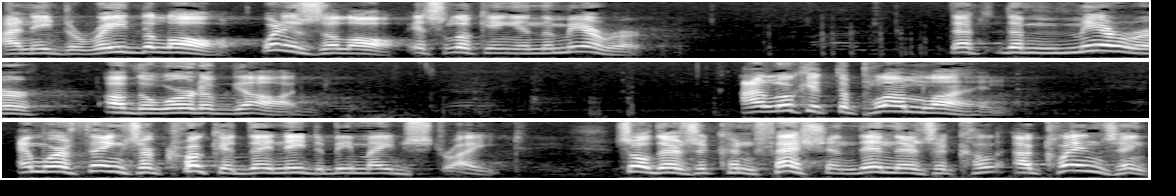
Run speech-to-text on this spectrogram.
I need to read the law. What is the law? It's looking in the mirror. That's the mirror of the Word of God. I look at the plumb line, and where things are crooked, they need to be made straight. So there's a confession, then there's a, a cleansing,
